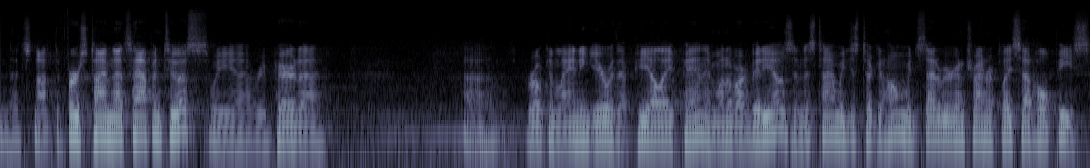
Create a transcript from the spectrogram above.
that's not the first time that's happened to us. We uh, repaired a, a, broken landing gear with that PLA pin in one of our videos, and this time we just took it home. We decided we were going to try and replace that whole piece,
